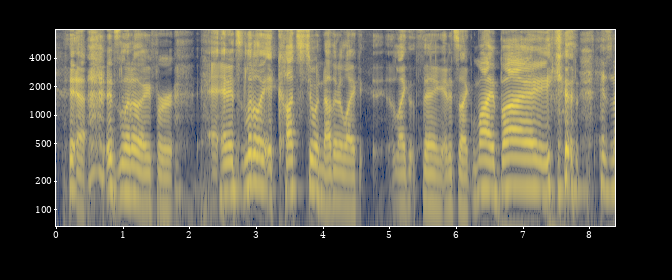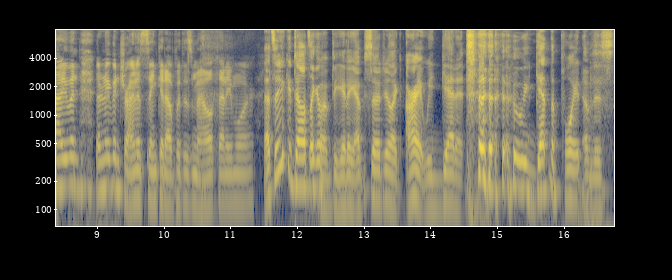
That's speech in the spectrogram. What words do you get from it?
Yeah, it's literally for, and it's literally it cuts to another like, like thing, and it's like my bike. It's not even. They're not even trying to sync it up with his mouth anymore. That's how you can tell it's like a beginning episode. You're like, all right, we get it. we get the point of this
